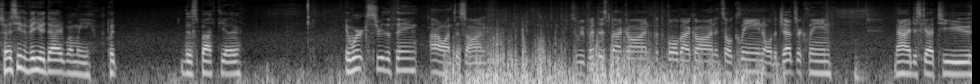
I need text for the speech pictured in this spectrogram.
So I see the video died when we put this back together. It works through the thing. I don't want this on. So we put this back on, put the bowl back on. It's all clean. All the jets are clean. Now I just got to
